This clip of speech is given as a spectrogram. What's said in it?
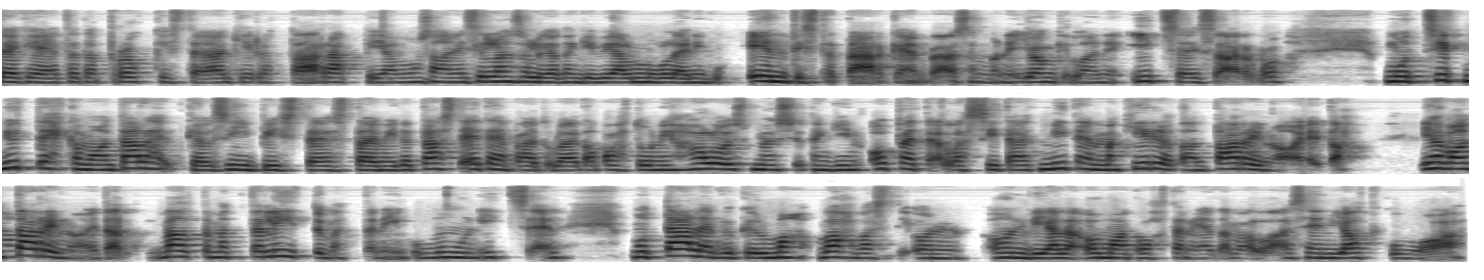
tekemään tätä prokkista ja kirjoittaa räppiä musaa, niin silloin se oli jotenkin vielä mulle niin kuin entistä tärkeämpää, semmoinen jonkinlainen itseisarvo. Mutta sitten nyt ehkä mä oon tällä hetkellä siinä pisteessä, tai mitä tästä eteenpäin tulee tapahtuu, niin haluaisin myös jotenkin opetella sitä, että miten mä kirjoitan tarinoita. Ihan vaan tarinoita, välttämättä liittymättä niin kuin muuhun itseen. Mutta tämä levy kyllä vahvasti on, on vielä omakohtainen ja tavallaan sen jatkumoa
